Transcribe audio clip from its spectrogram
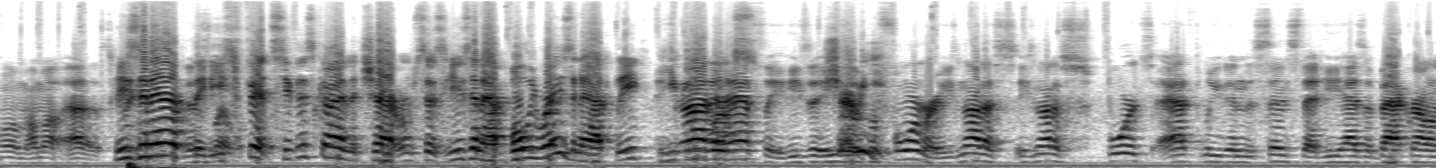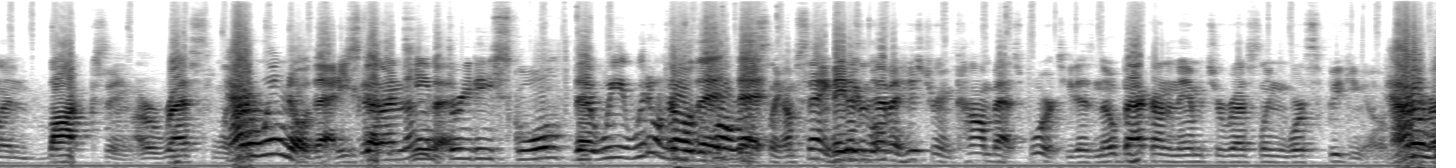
Well, I'm out of this He's an athlete. He's fit. See, this guy in the chat room says he's an athlete. Bully Ray's an athlete. He's He not an athlete. He's a, he's Sure a performer. He's not a he's not a sports athlete in the sense that he has a background in boxing or wrestling. How do we know that? He's Because got the know Team that. 3D school that we we don't That's know that. that wrestling. I'm saying he doesn't have a history in combat sports. He has no background in amateur wrestling worth speaking of. How do we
